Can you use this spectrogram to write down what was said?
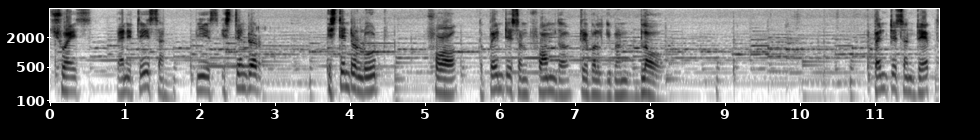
choice penetration PS standard standard load for the penetration from the table given below. Penetration depth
